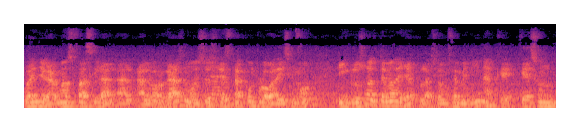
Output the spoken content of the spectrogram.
pueden llegar más fácil al, al, orgasmo, eso está comprobadísimo incluso el tema de eyaculación femenina, que, que, es un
